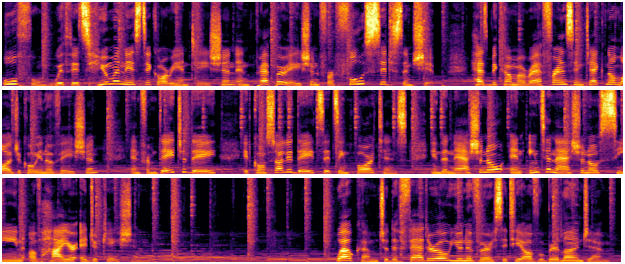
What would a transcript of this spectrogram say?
UFU, with its humanistic orientation and preparation for full citizenship, has become a reference in technological innovation, and from day to day, it consolidates its importance in the national and international scene of higher education. Welcome to the Federal University of Uberlândia.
